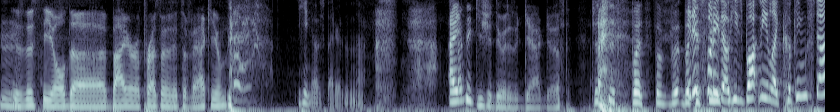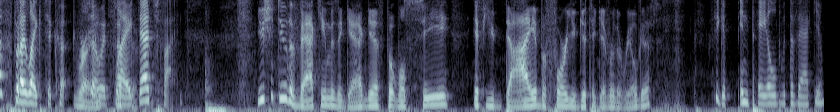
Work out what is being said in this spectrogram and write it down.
Is this the old uh, buyer a present? It's a vacuum. He knows better than that. I think you should do it as a gag gift. Just, to, but but but, but it to is funny though. He's bought me like cooking stuff, but I like to cook, Right, so it's that's like different. that's fine. You should do the vacuum as a gag gift, but we'll see if you die before you get to give her the real gift. If you get impaled with the vacuum,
